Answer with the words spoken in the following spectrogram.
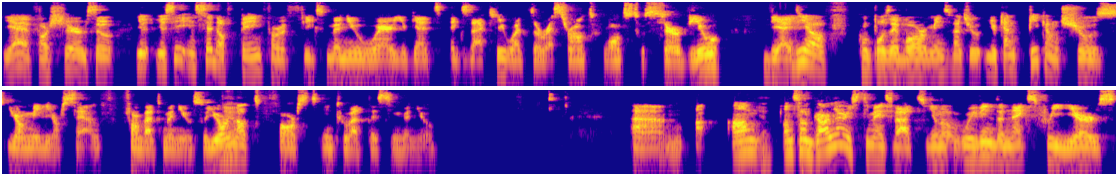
yeah, for sure. So you, you see, instead of paying for a fixed menu where you get exactly what the restaurant wants to serve you, the idea of composable means that you, you can pick and choose your meal yourself from that menu. So you're yeah. not forced into that testing menu. Um, and, yeah. and so Gartner estimates that, you know, within the next three years,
